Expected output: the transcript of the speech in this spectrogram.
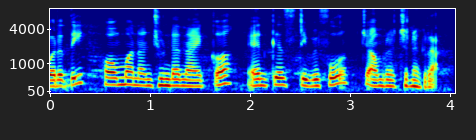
ವರದಿ, ಹೋಮ ನಂಜುಂಡ ನಾಯಕ ಎನ್ಕೆಎಸ್ ಟಿವಿ ಫೋರ್, ಚಾಮರಾಜನಗರ.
